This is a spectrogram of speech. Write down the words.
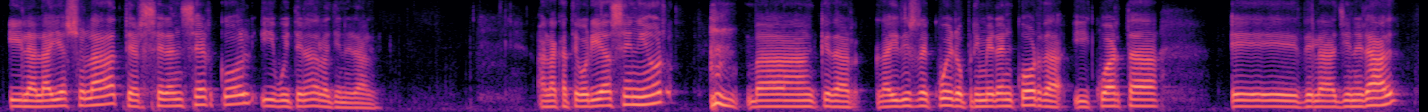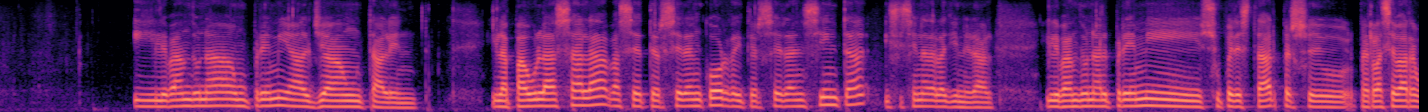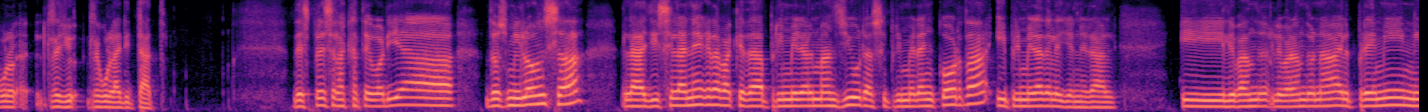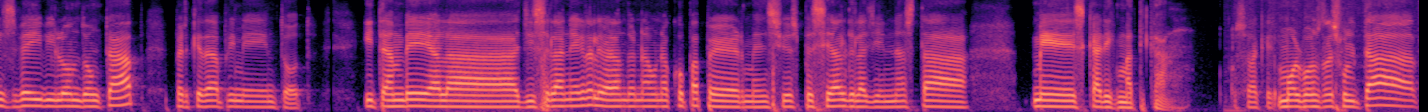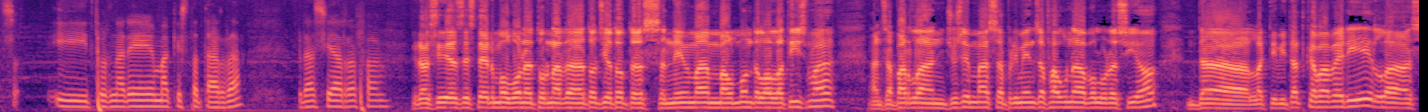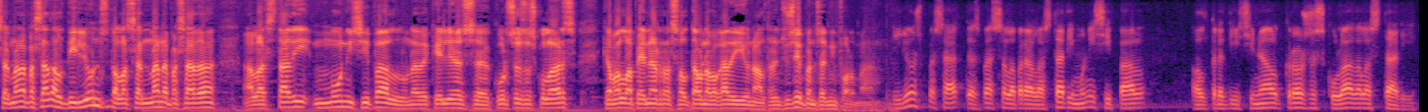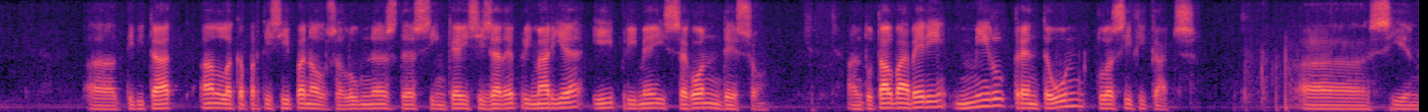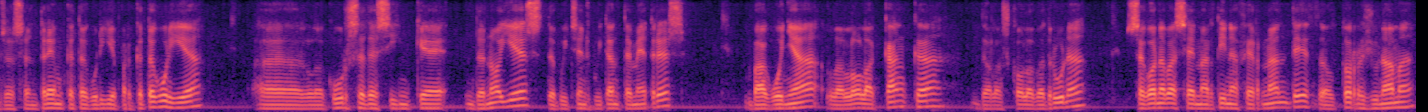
I la Laia Solà, tercera en cèrcol i vuitena de la general. A la categoria sènior van quedar la Iris Recuero, primera en corda i quarta eh, de la general, i li van donar un premi al Young Talent. I la Paula Sala va ser tercera en corda i tercera en cinta i sisena de la general i li van donar el premi Superstar per, su, per la seva regularitat. Després, a la categoria 2011, la Gisela Negra va quedar primera al mans lliures i primera en corda i primera de la general. I li van, li van donar el premi Miss Baby London Cup per quedar primer en tot. I també a la Gisela Negra li van donar una copa per menció especial de la gimnasta més carismàtica. O sigui que molt bons resultats i tornarem aquesta tarda. Gràcies, Rafa. Gràcies, Esther. Molt bona tornada a tots i a totes. Anem amb el món de l'atletisme. Ens parla en Josep Massa. Primer ens fa una valoració de l'activitat que va haver-hi la setmana passada, el dilluns de la setmana passada, a l'estadi municipal, una d'aquelles eh, curses escolars que val la pena ressaltar una vegada i una altra. En Josep ens en informa. Dilluns passat es va celebrar a l'estadi municipal el tradicional cross escolar de l'estadi, activitat en la que participen els alumnes de 5è i 6è de primària i primer i segon d'ESO. En total va haver-hi 1.031 classificats. Uh, si ens centrem categoria per categoria, uh, la cursa de 5è de noies, de 880 metres, va guanyar la Lola Canca, de l'Escola Badruna, segona va ser Martina Fernández, del Torre Junama,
